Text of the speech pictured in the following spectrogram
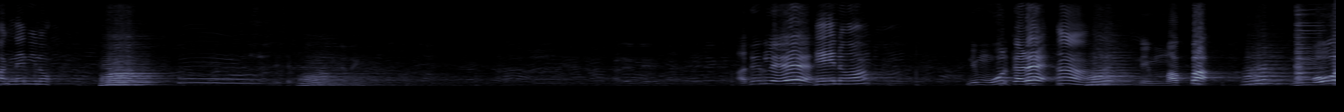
ಮಗನೇ ನೀನು. ಅದಿರ್ಲಿ. ಏನು? ನಿಮ್ ಊರ್ ಕಡೆ ನಿಮ್ಮಪ್ಪ ನಿಮ್ಮವ್ವ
